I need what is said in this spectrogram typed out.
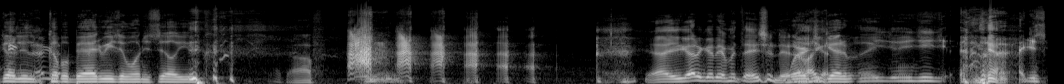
got a little couple batteries I want to sell you. Fuck Off. Yeah, you got a good imitation, dude. Where'd like you it. get them? Yeah. I just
